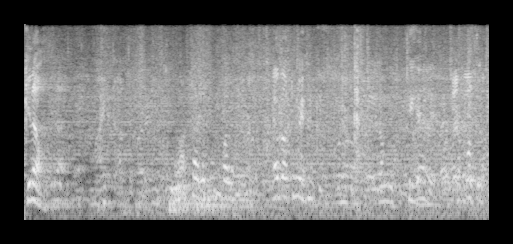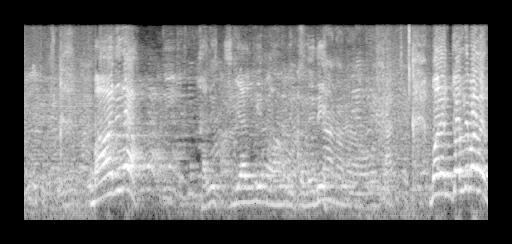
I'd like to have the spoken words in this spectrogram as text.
কি নাম? এবার খালি চেয়ার নিয়ে মারামারি করে রে। বলেন জলদি বলেন।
